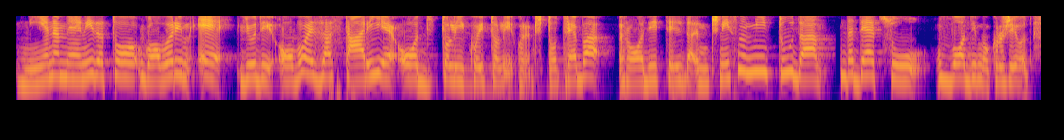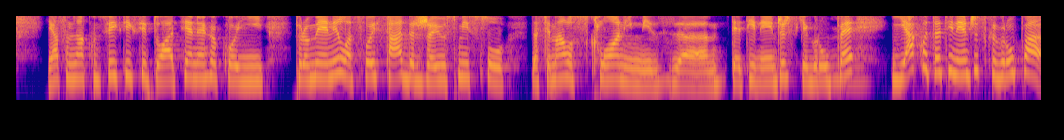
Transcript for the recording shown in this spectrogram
nije na meni da to govorim, e, ljudi, ovo je za starije od toliko i toliko. Znači, to treba roditelj, da, znači nismo mi tu da, da decu vodimo kroz život. Ja sam nakon svih tih situacija nekako i promenila svoj sadržaj u smislu da se malo sklonim iz uh, te tinejdžerske grupe. Mm. Iako ta tinejdžerska grupa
